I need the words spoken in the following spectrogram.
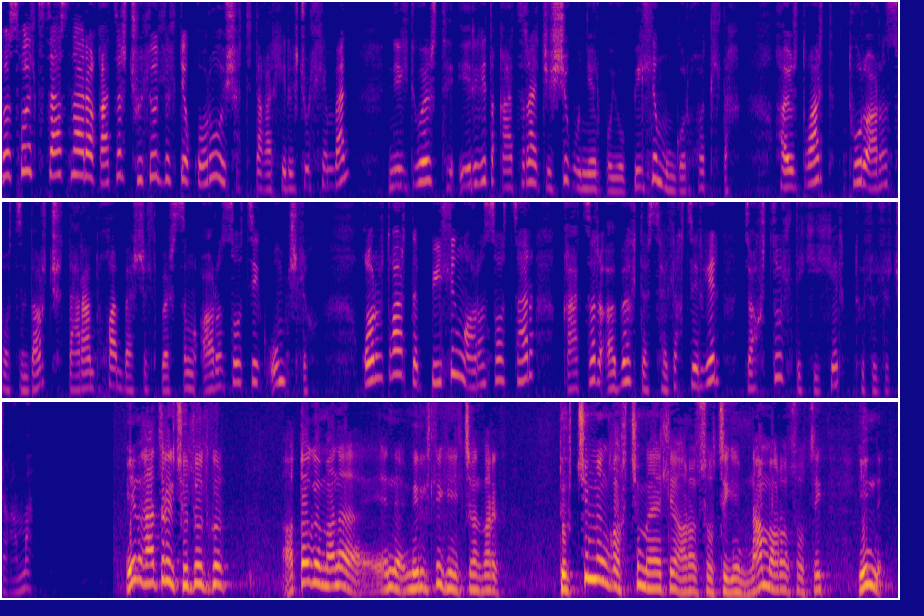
Тус хуульд зааснаар газар чөлөөлөлтийг 3 үе шаттайгаар хэрэгжүүлэх юм байна. Нэгдүгээрт иргэд газраа жишг үнээр буюу бэлэн мөнгөөр худалдах. Хоёрдугаарт төр орон сууцанд орж дараа нь тухайн байршилд барьсан орон сууцыг өмчлөх. Гуравдугаарт бэлэн орон сууцаар газар объектоо солих зэргээр зохицуултыг хийхээр төлөвлөж байгаамаа. Энэ газрыг чөлөөлөхөөр одоогийн манай энэ мэрэгжлийн хэлж байгаа нь баг 40 мянга орчим айлын орон сууцыг юм нам орон сууцыг энэ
